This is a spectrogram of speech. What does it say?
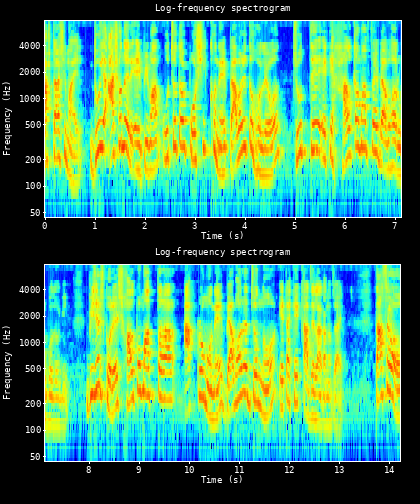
অষ্টআশি মাইল। দুই আসনের এই বিমান উচ্চতর প্রশিক্ষণে ব্যবহৃত হলেও যুদ্ধে এটি হালকা মাত্রায় ব্যবহার উপযোগী। বিশেষ করে স্বল্প মাত্রার আক্রমণে ব্যবহারের জন্য এটাকে কাজে লাগানো যায়। তাছাড়াও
